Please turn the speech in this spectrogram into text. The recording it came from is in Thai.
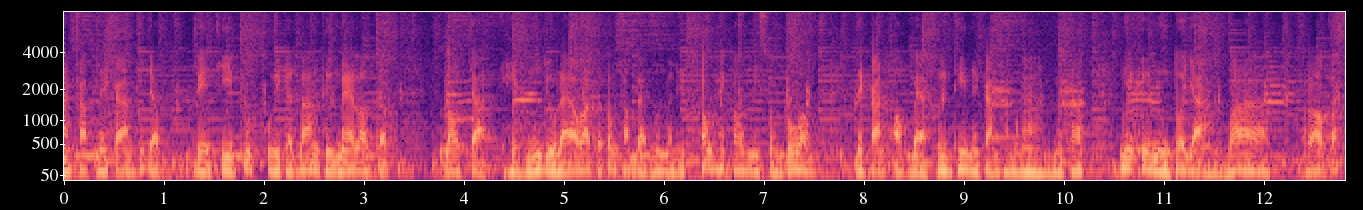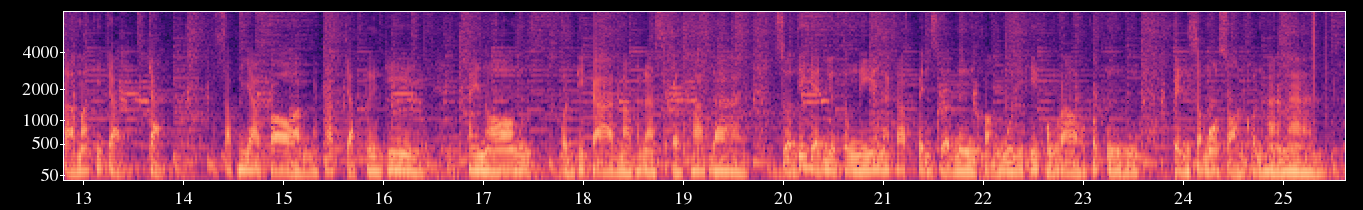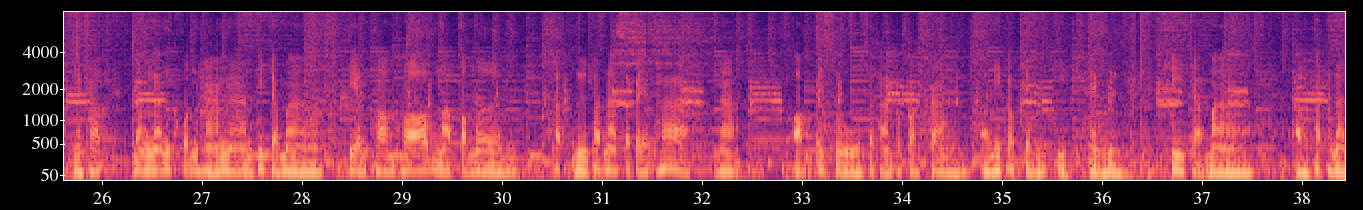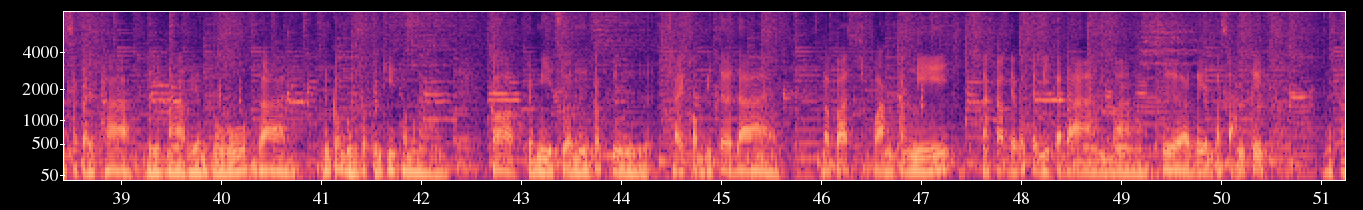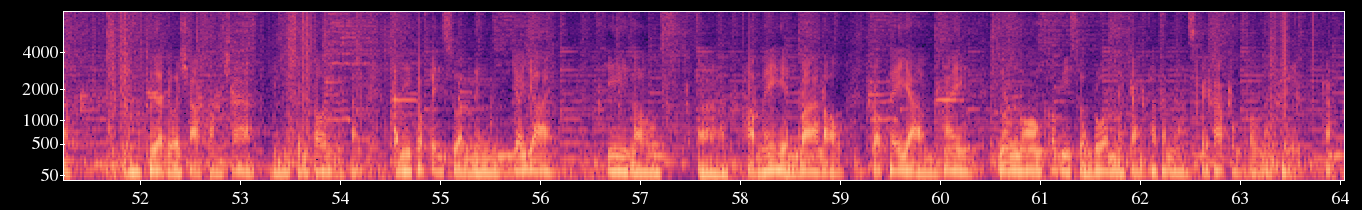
นะครับในการที่จะเวทีพูดคุยกันบ้าง ถึงแม้เราจะเราจะเห็นอยู่แล้วว่าจะต้องทำแบบนู้นแบบนี้ต้องให้เขามีส่วนร่วมในการออกแบบพื้นที่ในการทำงานนะครับ นี่คือหนึ่งตัวอย่างว่าเราก็สามารถที่จะจัดทรัพยากรนะครับจัดพื้นที่ให้น้องคนพิการมาพัฒนาศักยภาพได้ ส่วนที่เห็นอยู่ตรงนี้นะครับเป็นส่วนหนึ่งของมูลนิธิของเราก็คือเป็นสโมสรคนหางานนะครับดังนั้นคนหางานที่จะมาเตรียมความพร้อมมาประเมินพัฒหรือพัฒนาศักยภาพนะออกไปสู่สถานประกอบการ อันนี้ก็เป็นอีกแห่งหนึ่งที่จะมาพัฒนาศักยภาพหรือมาเรียนรู้ได้ มันก็เหมือนกับเป็นที่ทำงาน ก็จะมีส่วนหนึ่งก็คือใช้คอมพิวเตอร์ได้ แล้วก็ฝั่งทางนี้นะครับเดี๋ยวก็จะมีกระดานมาเพื่อเรียนภาษาอังกฤษนะครับเพื่อโดยชาวต่างชาติอย่างนี้เป็นต้นนะครับอันนี้ก็เป็นส่วนหนึ่งย่อยๆที่เราเอ่อทำให้เห็นว่าเราก็พยายามให้น้องๆเขามีส่วนร่วมในการพัฒนาศักยภาพของเขานั่นเองครับ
